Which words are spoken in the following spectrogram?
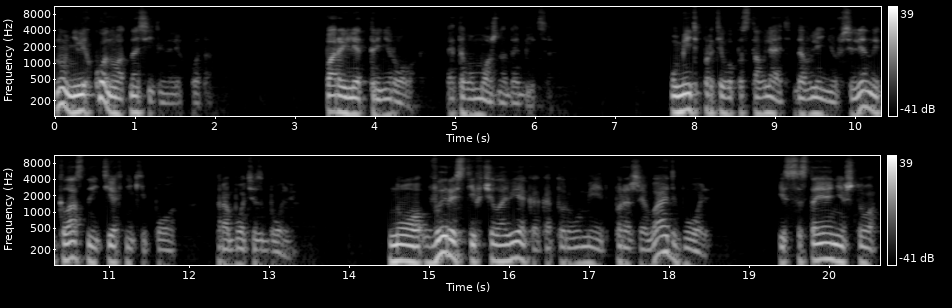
Ну, не легко, но относительно легко там. Парой лет тренировок. Этого можно добиться. Уметь противопоставлять давлению Вселенной классные техники по работе с болью. Но вырасти в человека, который умеет проживать боль из состояния, что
